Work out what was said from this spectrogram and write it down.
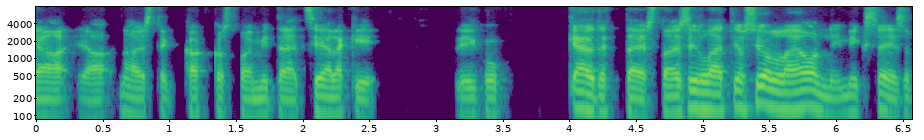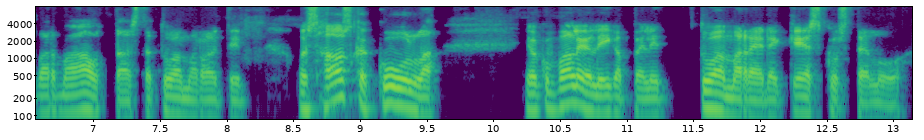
ja, ja naisten kakkosta vai mitä, että sielläkin niinku käytettäisiin, tai sillä että jos jollain on, niin miksei se varmaan auttaa sitä tuomarointia. Olisi hauska kuulla joku valioliikapeli tuomareiden keskustelua,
